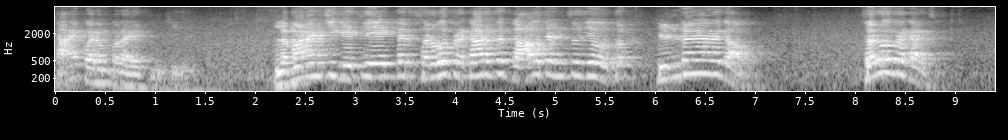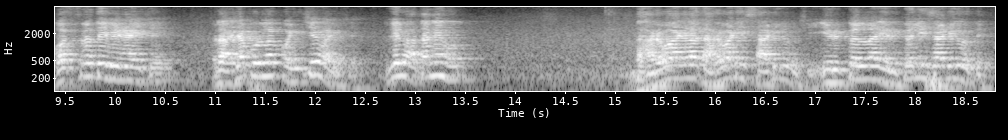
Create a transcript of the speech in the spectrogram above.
काय परंपरा आहे तुमची? लमाणांची घेतली एक तर सर्व प्रकारचं गाव त्यांचं जे होतं हिंडणारं गाव. सर्व प्रकारचे. वस्त्र ते विणायचे. राजापूरला पंचे व्हायचे. गेलो आता नाही होत. धारवाडला धारवाडी साडी होती इरकलला इरकली साडी होते.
